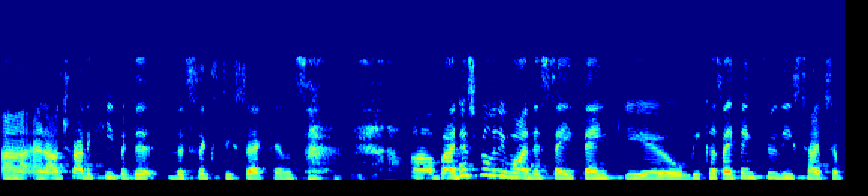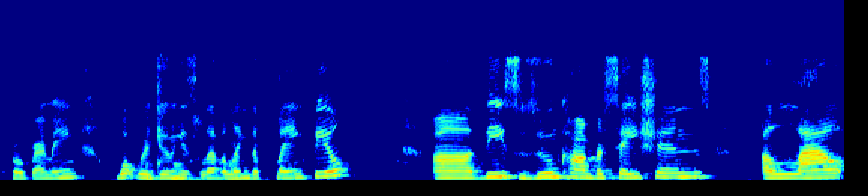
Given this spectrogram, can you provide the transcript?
Uh, and I'll try to keep it to the 60 seconds. uh, but I just really wanted to say thank you because I think through these types of programming, what we're doing is leveling the playing field uh, these Zoom conversations allow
